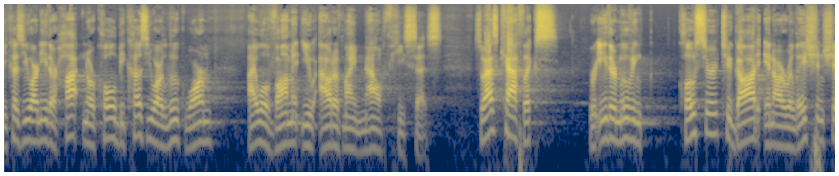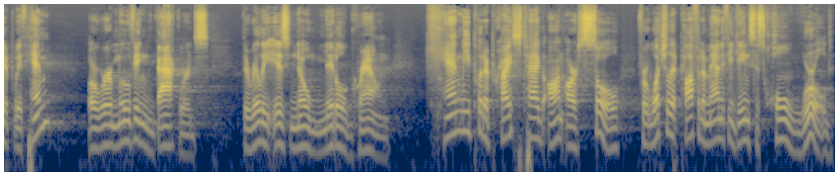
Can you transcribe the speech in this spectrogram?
Because you are neither hot nor cold, because you are lukewarm, I will vomit you out of my mouth, he says. So, as Catholics, we're either moving closer to God in our relationship with Him, or we're moving backwards. There really is no middle ground. Can we put a price tag on our soul for what shall it profit a man if he gains his whole world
